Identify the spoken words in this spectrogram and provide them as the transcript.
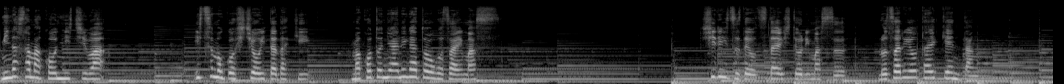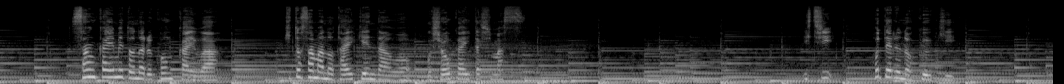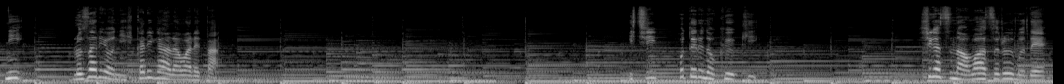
皆様こんにちは。いつもご視聴いただき誠にありがとうございます。シリーズでお伝えしておりますロザリオ体験談。3回目となる今回は人様の体験談をご紹介いたします。1ホテルの空気。2ロザリオに光が現れた。1ホテルの空気。4月のアワーズルームで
